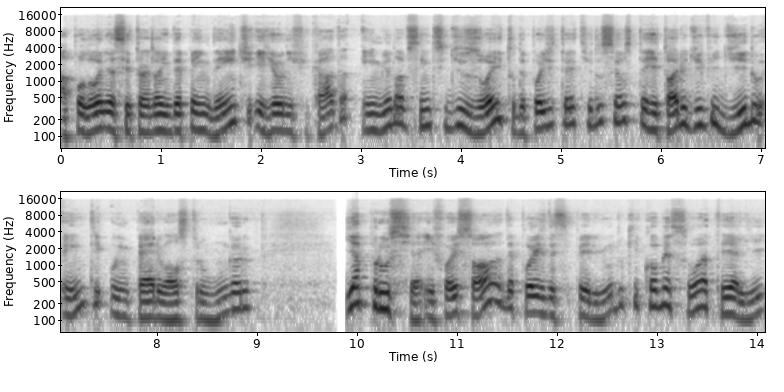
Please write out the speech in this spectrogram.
A Polônia se tornou independente e reunificada em 1918, depois de ter tido seu território dividido entre o Império Austro-Húngaro e a Prússia. E foi só depois desse período que começou a ter ali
